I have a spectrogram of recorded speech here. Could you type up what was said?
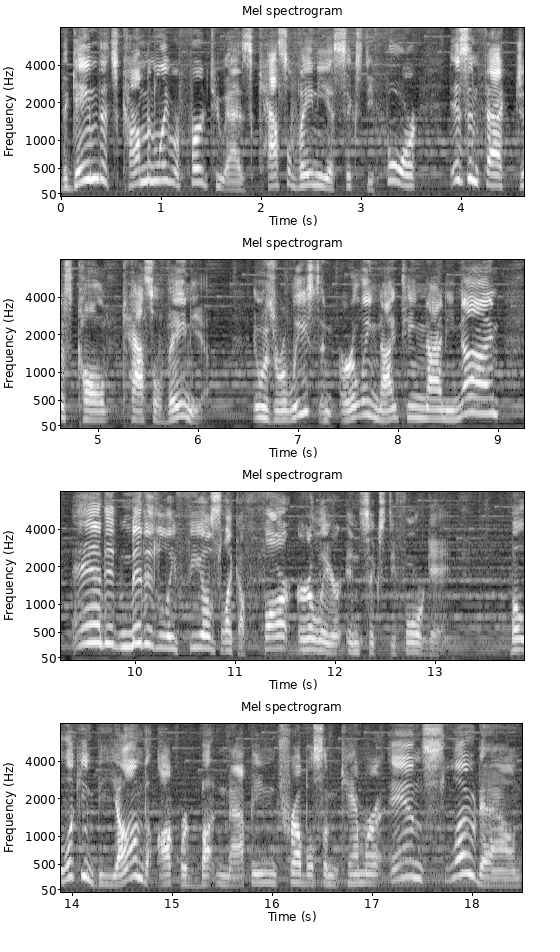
The game that's commonly referred to as Castlevania 64 is in fact just called Castlevania. It was released in early 1999 and admittedly feels like a far earlier N64 game. But looking beyond the awkward button mapping, troublesome camera, and slowdown,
